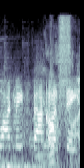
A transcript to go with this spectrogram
Squad mates back You're on station.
